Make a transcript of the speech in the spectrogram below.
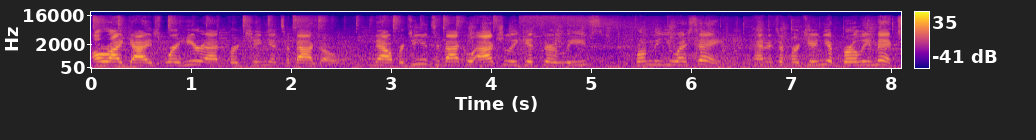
All right, guys, we're here at Virginia Tobacco. Now, Virginia Tobacco actually gets their leaves from the USA, and it's a Virginia Burley mix,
